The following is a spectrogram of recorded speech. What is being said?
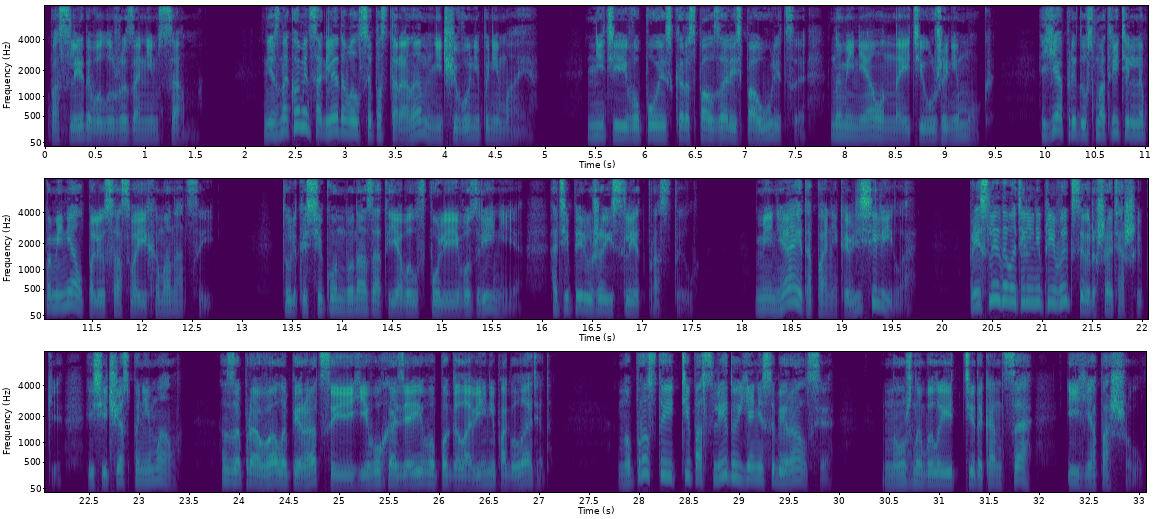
Последовал уже за ним сам. Незнакомец оглядывался по сторонам, ничего не понимая. Нити его поиска расползались по улице, но меня он найти уже не мог. Я предусмотрительно поменял полюса своих эманаций. Только секунду назад я был в поле его зрения, а теперь уже и след простыл. Меня эта паника веселила. Преследователь не привык совершать ошибки, и сейчас понимал, за провал операции его хозяева по голове не погладят. Но просто идти по следу я не собирался. Нужно было идти до конца, и я пошел.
